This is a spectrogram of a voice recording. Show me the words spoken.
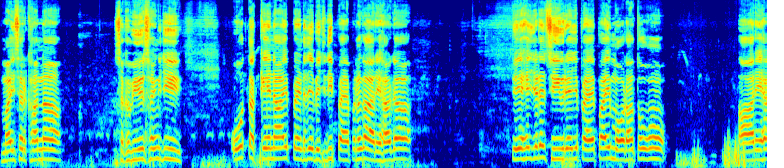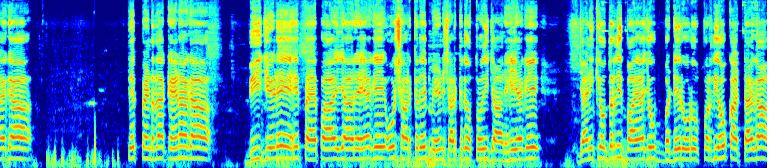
ਮਾਈਸਰਖਾਨਾ ਸੁਖਵੀਰ ਸਿੰਘ ਜੀ, ਉਹ ਧੱਕੇ ਨਾਲ ਇਹ ਪਿੰਡ ਦੇ ਵਿੱਚ ਦੀ ਪਾਈਪ ਲੰਘਾ ਰਿਹਾ ਹੈਗਾ ਤੇ ਇਹ ਜਿਹੜੇ ਸੀਵਰੇਜ ਪਾਈਪ ਆ, ਇਹ ਮੋੜਾਂ ਤੋਂ ਆ ਰਿਹਾ ਹੈਗਾ ਤੇ ਪਿੰਡ ਦਾ ਕਹਿਣਾ ਹੈਗਾ ਵੀ ਜਿਹੜੇ ਇਹ ਪੈਪ ਆਏ ਜਾ ਰਹੇ ਹੈਗੇ, ਉਹ ਸੜਕ ਦੇ ਮੇਨ ਸੜਕ ਦੇ ਉੱਤੋਂ ਦੀ ਜਾ ਰਹੇ ਹੈਗੇ। ਯਾਨੀ ਕਿ ਉਧਰ ਦੀ ਬਾਇਆ ਜੋ ਵੱਡੇ ਰੋਡ ਉੱਪਰ ਦੀ ਉਹ ਘੱਟ ਹੈਗਾ।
